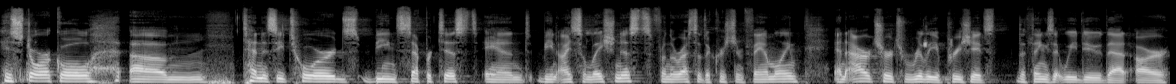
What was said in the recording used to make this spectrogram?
historical um, tendency towards being separatists and being isolationists from the rest of the Christian family. And our church really appreciates the things that we do that are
